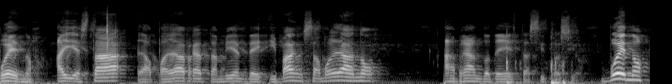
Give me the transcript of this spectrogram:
Bueno, ahí está la palabra también de Iván Zamorano hablando de esta situación. Bueno,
